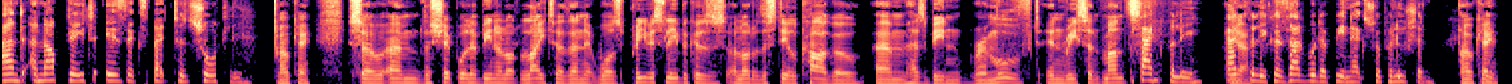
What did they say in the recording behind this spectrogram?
and an update is expected shortly. Okay, so um, the ship will have been a lot lighter than it was previously because a lot of the steel cargo um, has been removed in recent months. Thankfully, thankfully, because that would have been extra pollution. Okay,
